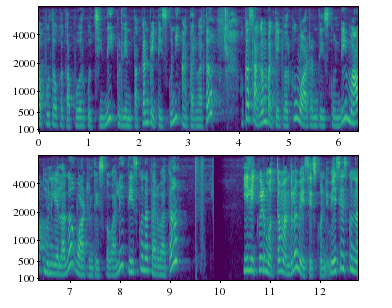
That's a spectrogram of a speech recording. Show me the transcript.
కప్పు కప్పుతో ఒక కప్పు వరకు వచ్చింది. ఇప్పుడు దీన్ని పక్కన పెట్టేసుకుని ఆ తర్వాత ఒక సగం బకెట్ వరకు వాటర్ని తీసుకోండి. మాప్ మునిగేలాగా వాటర్ని తీసుకోవాలి. తీసుకున్న తర్వాత ఈ లిక్విడ్ మొత్తం అందులో వేసేసుకోండి. వేసేసుకున్న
